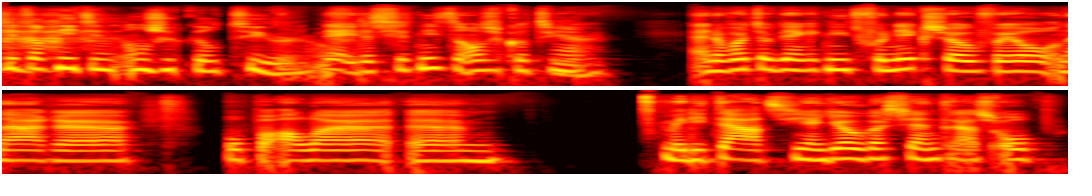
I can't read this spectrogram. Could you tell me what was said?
Zit dat niet in onze cultuur? Of- Nee, dat zit niet in onze cultuur. Ja. En er wordt ook denk ik niet voor niks zoveel naar eh, poppen alle ehm, meditatie- en yogacentra's op.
